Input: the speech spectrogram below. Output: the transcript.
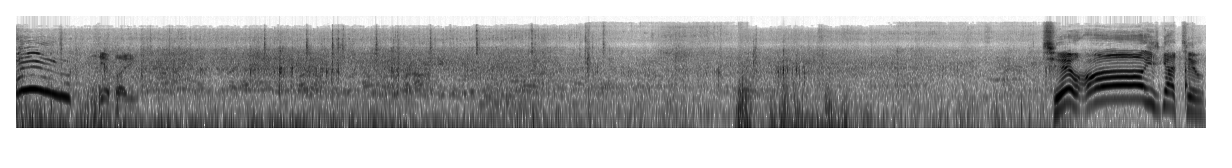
Woo! Yeah, buddy. Two. Oh, he's got two.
